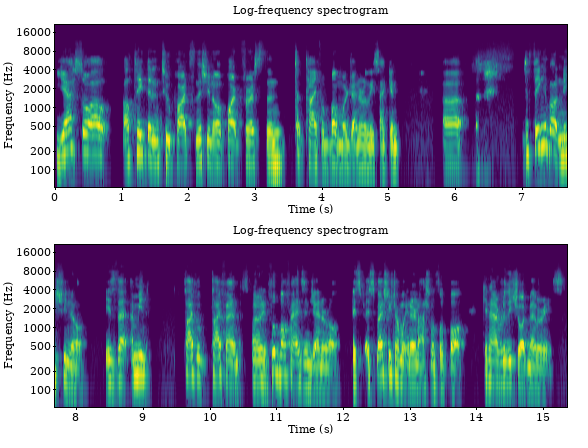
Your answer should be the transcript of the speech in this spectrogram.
Yeah, so I'll I'll take that in two parts. This you know part first, then Thai football more generally second. Uh, the thing about Nishino is that I mean Thai, Thai fans, I mean, football fans in general, especially talking about international football, can have really short memories.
